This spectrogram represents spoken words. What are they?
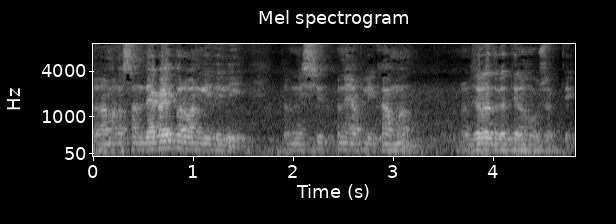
जर आम्हाला संध्याकाळी परवानगी दिली तर निश्चितपणे आपली कामं जलद गतीनं होऊ शकतील.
